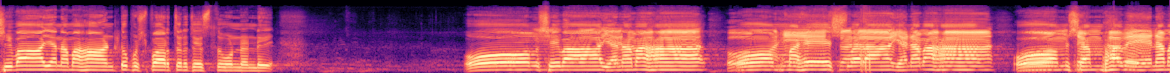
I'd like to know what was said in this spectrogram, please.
శివాయ నమ అంటూ పుష్పార్చన చేస్తూ ఉండండి. ఓం శివాయ నమ. ఓం మహేశ్వరాయ నమ. ఓం శంభవే నమ.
